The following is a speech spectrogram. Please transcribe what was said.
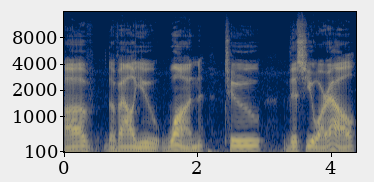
of the value 1 to this URL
